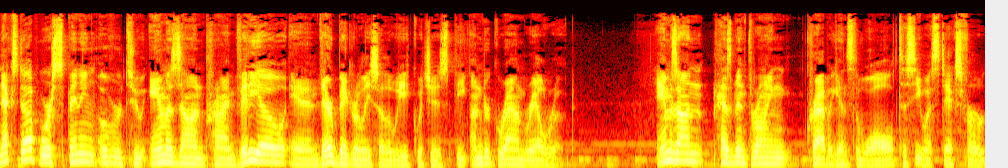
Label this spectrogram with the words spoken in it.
Next up, we're spinning over to Amazon Prime Video and their big release of the week, which is The Underground Railroad. Amazon has been throwing crap against the wall to see what sticks for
